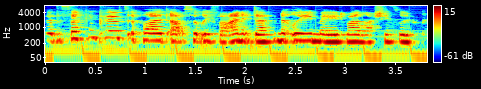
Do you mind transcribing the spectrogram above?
But the second coat applied absolutely fine. It definitely made my lashes look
